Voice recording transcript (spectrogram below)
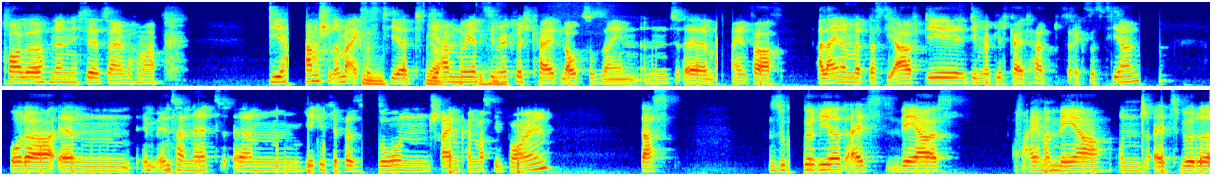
Trolle, nenne ich sie jetzt einfach mal, die haben schon immer existiert. Hm, ja, die haben nur jetzt ja. die Möglichkeit, laut zu sein und ähm, einfach alleine mit, dass die AfD die Möglichkeit hat zu existieren oder ähm, im Internet ähm, jegliche Personen schreiben können, was sie wollen, das suggeriert, als wäre es auf einmal mehr und als würde,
